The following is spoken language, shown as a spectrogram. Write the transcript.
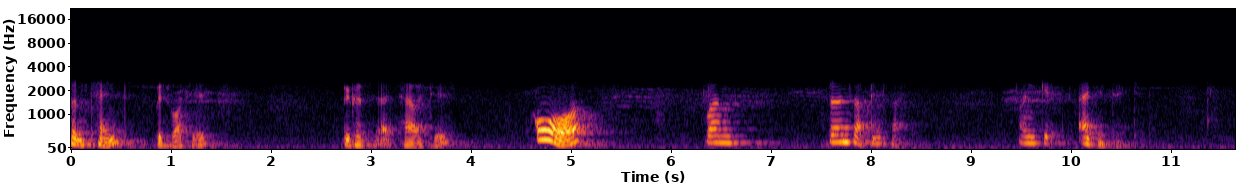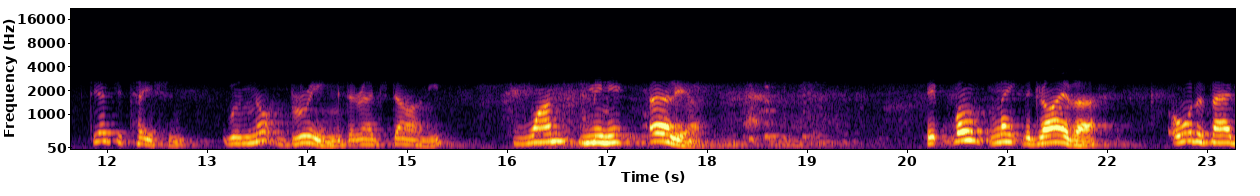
content with what is, because that's how it is, or one burns up inside and gets agitated. The agitation will not bring the Rajdhani one minute earlier. It won't make the driver all the bad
